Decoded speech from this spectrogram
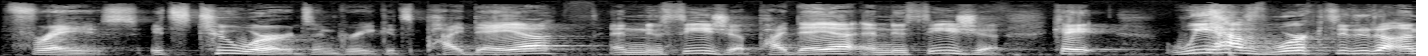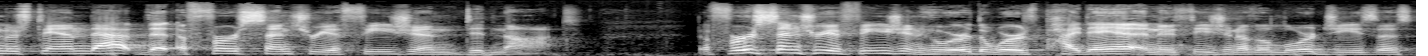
phrase. It's two words in Greek. It's paideia and nouthesia. Paideia and nouthesia. Okay, we have work to do to understand that that a first century Ephesian did not. The first century Ephesian who heard the words paideia and nouthesia of the Lord Jesus,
